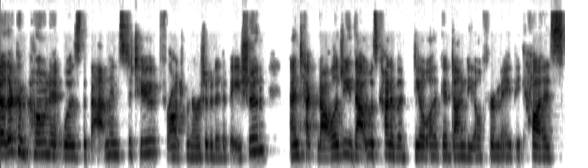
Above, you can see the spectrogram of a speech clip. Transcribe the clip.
other component was the Batten Institute for Entrepreneurship and Innovation and Technology. That was kind of a deal, like a done deal for me, because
